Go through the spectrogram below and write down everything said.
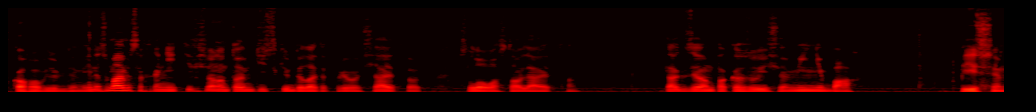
в кого влюблены. И нажимаем сохранить, и все, автоматически в Deleted превращается, вот, слово вставляется. Также я вам покажу еще мини-бах пишем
